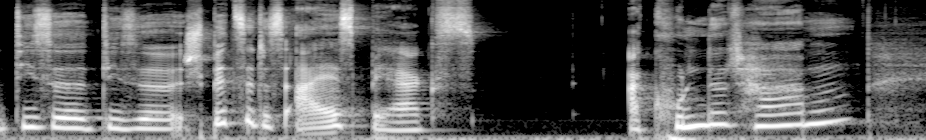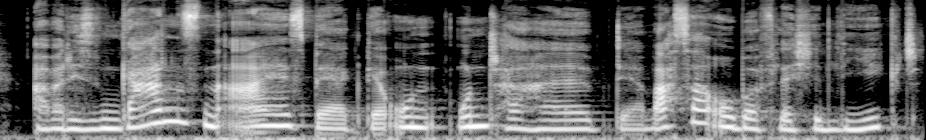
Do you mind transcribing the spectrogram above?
diese, diese Spitze des Eisbergs erkundet haben, aber diesen ganzen Eisberg, der un unterhalb der Wasseroberfläche liegt,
